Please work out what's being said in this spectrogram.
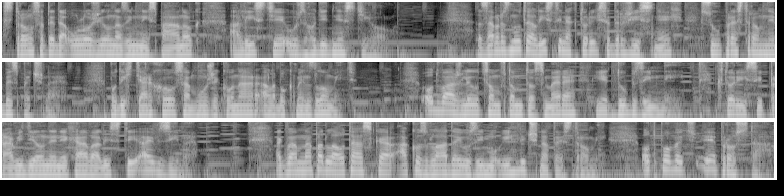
Strom sa teda uložil na zimný spánok a listie už zhodiť nestihol. Zamrznuté listy, na ktorých sa drží sneh, sú pre strom nebezpečné. Pod ich ťarchou sa môže konár alebo kmen zlomiť. Odvážlivcom v tomto smere je dub zimný, ktorý si pravidelne necháva listy aj v zime. Ak vám napadla otázka, ako zvládajú zimu ihličnaté stromy, odpoveď je prostá.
